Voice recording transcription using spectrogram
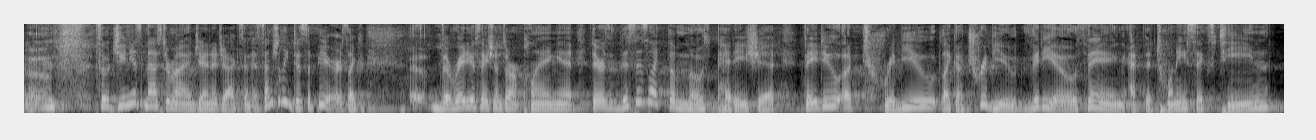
so Genius Mastermind Janet Jackson essentially disappears. Like uh, the radio stations aren't playing it. There's this is like the most petty shit. They do a tribute, like a tribute video thing at the 2016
